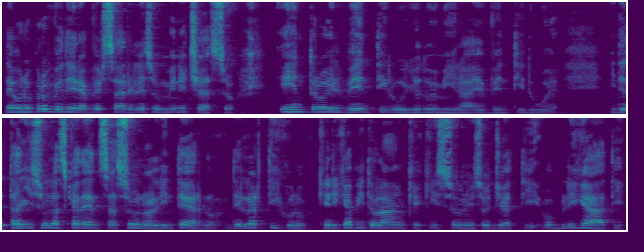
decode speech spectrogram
devono provvedere a versare le somme in eccesso entro il 20 luglio 2022. I dettagli sulla scadenza sono all'interno dell'articolo che ricapitola anche chi sono i soggetti obbligati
